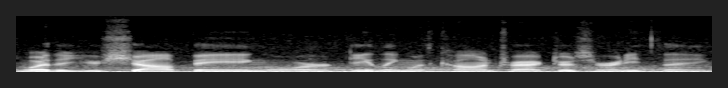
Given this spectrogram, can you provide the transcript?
whether you're shopping or dealing with contractors or anything.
